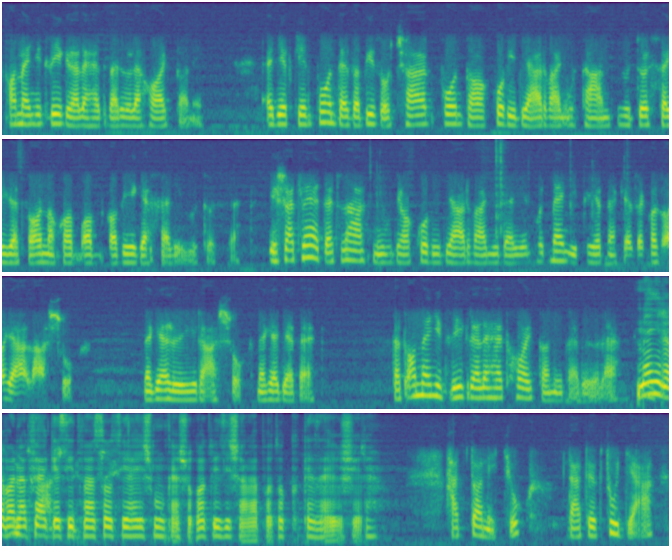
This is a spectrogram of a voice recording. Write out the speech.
amennyit végre lehet belőle hajtani. Egyébként pont ez a bizottság pont a Covid járvány után ült össze, illetve annak a, a, a vége felé ült össze. És hát lehetett látni ugye a Covid járvány idején, hogy mennyit érnek ezek az ajánlások, meg előírások, meg egyebek. Tehát amennyit végre lehet hajtani belőle. Mennyire vannak felkészítve a szociális munkások a krízis állapotok kezelésére? Hát tanítjuk, tehát ők tudják,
